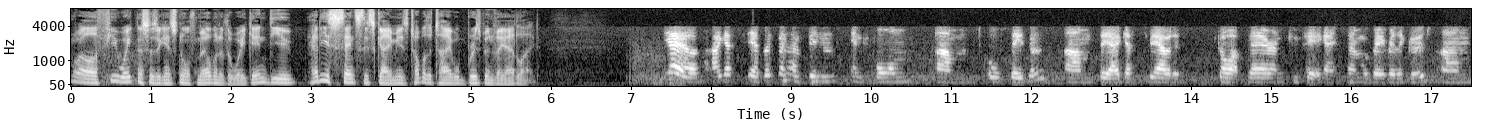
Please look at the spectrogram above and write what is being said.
well, a few weaknesses against North Melbourne at the weekend. Do you, how do you sense this game is? Top of the table, Brisbane v Adelaide? Yeah, I guess, yeah, Brisbane have been in form um, all season. Um, so, yeah, I guess to be able to go up there and compete against them will be really good. Um,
